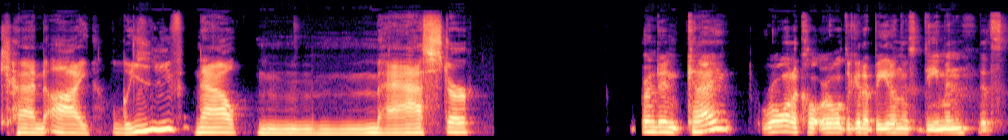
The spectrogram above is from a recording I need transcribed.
Can I leave now, Master? Brendan, can I roll on a cult roll to get a beat on this demon that's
